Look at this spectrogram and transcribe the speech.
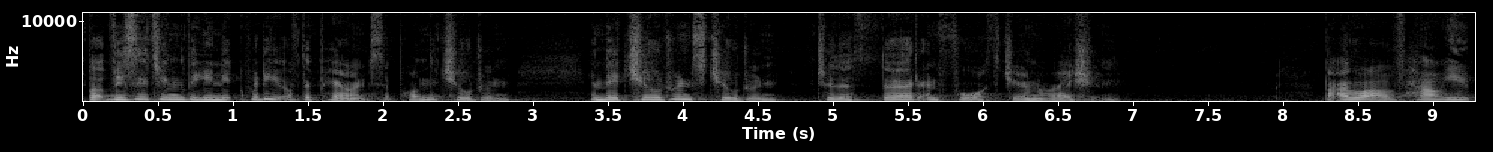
but visiting the iniquity of the parents upon the children and their children's children to the third and fourth generation. But I love how he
